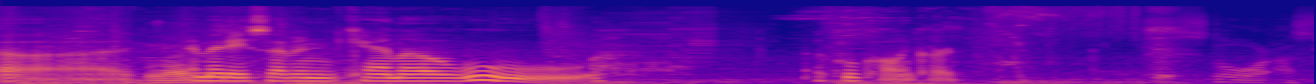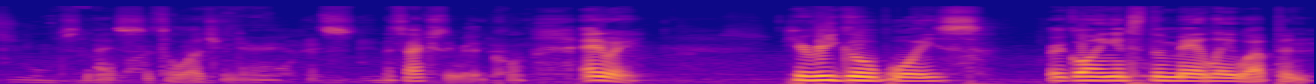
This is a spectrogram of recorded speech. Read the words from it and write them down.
Uh, nice. M87 camo, ooh. A cool calling card. It's nice, it's a legendary. It's, it's actually really cool. Anyway, here we go, boys. We're going into the melee weapon,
